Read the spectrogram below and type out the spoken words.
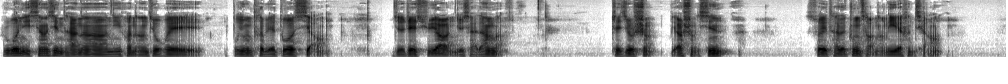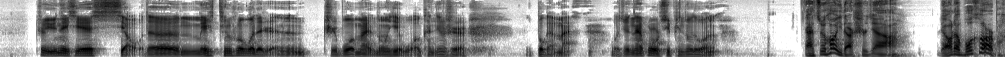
如果你相信他呢，你可能就会不用特别多想，你觉得这需要你就下单了，这就省比较省心。所以他的种草能力也很强。至于那些小的没听说过的人直播卖的东西，我肯定是不敢卖。我觉得那还不如去拼多多呢。哎，最后一点时间啊，聊聊博客吧。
